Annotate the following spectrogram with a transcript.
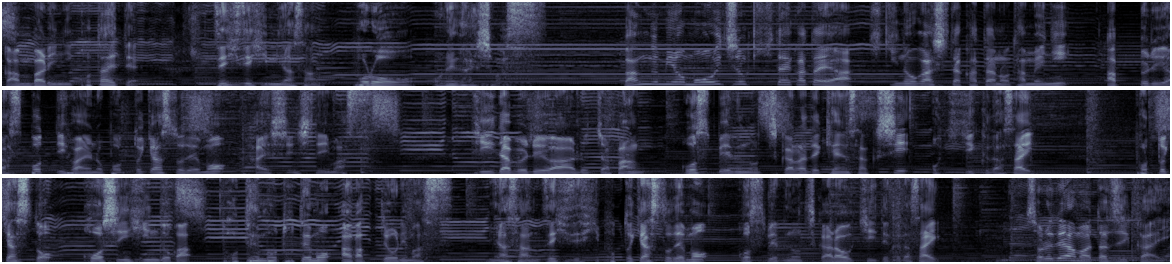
頑張りに応えてぜひぜひ皆さんフォローをお願いします。番組をもう一度聞きたい方や聞き逃した方のために Apple や Spotify のポッドキャストでも配信しています。TWR Japan ゴスペルの力で検索しお聞きください。ポッドキャスト更新頻度がとてもとても上がっております。皆さんぜひぜひポッドキャストでもゴスペルの力を聞いてください。それではまた次回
